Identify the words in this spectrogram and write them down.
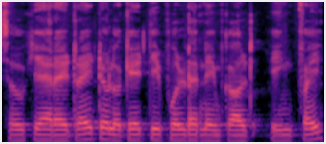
So here I try to locate the folder name called ink file.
